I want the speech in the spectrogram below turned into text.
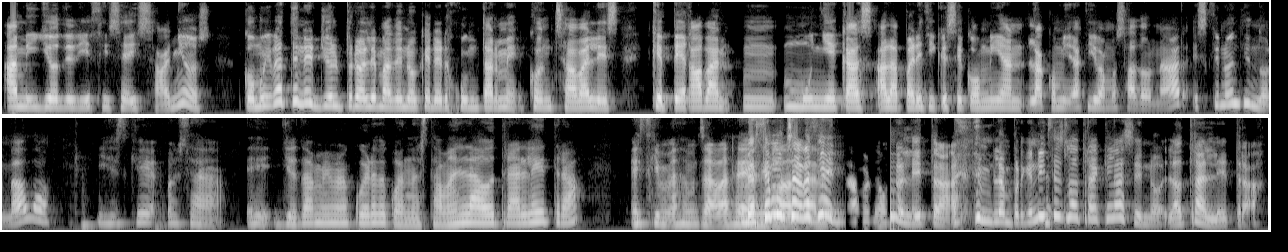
a mí yo de 16 años. ¿Cómo iba a tener yo el problema de no querer juntarme con chavales que pegaban mm, muñecas a la pared y que se comían la comida que íbamos a donar? Es que no entiendo nada. Y es que, o sea, eh, yo también me acuerdo cuando estaba en la otra letra, es que me hace mucha gracia. Me hace mucha gracia la otra letra. En plan, ¿por qué no dices la otra clase? No, la otra letra.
